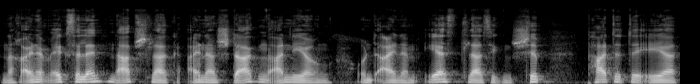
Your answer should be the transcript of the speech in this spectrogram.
Nach einem exzellenten Abschlag, einer starken Annäherung und einem erstklassigen Chip pattete er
